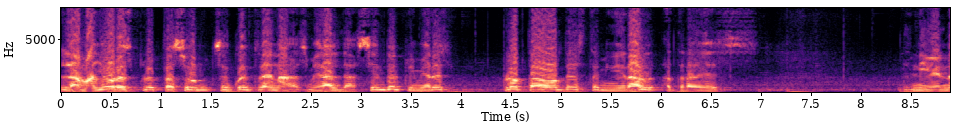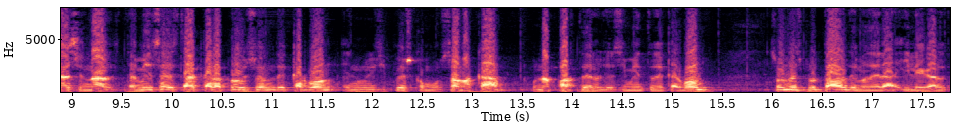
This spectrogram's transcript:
La mayor explotación se encuentra en la Esmeralda, siendo el primer explotador de este mineral a través del nivel nacional. También se destaca la producción de carbón en municipios como Samacá, una parte de los yacimientos de carbón son explotados de manera ilegal.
